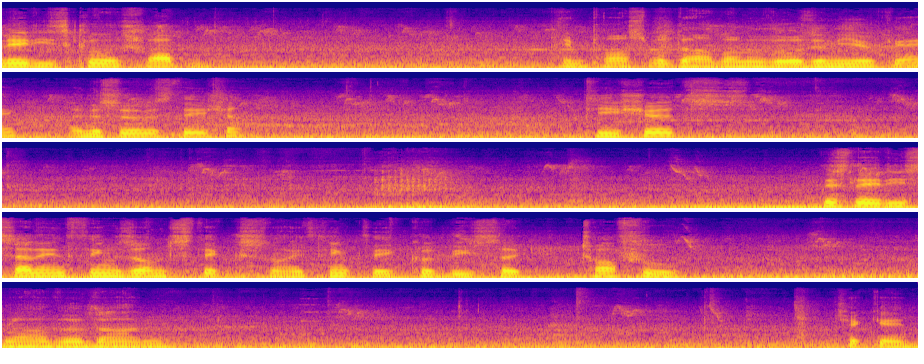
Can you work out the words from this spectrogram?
Ladies clothes shop. Impossible to have one of those in the UK in a service station. T-shirts. This lady's selling things on sticks and I think they could be such tofu rather than chicken.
